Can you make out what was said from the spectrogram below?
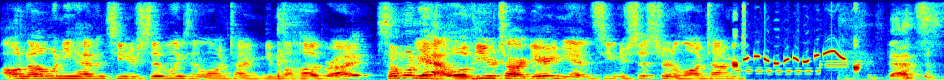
oh no, when you haven't seen your siblings in a long time, you give them a hug, right? Someone needs. Yeah, well, if you're Targaryen, you haven't seen your sister in a long time. That's.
